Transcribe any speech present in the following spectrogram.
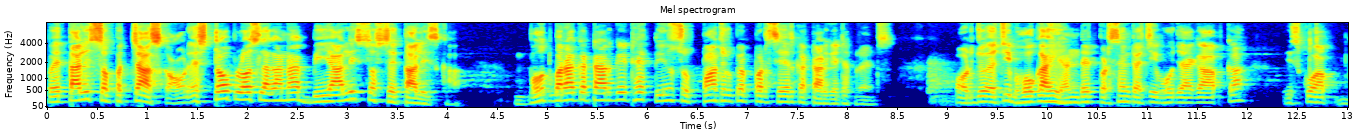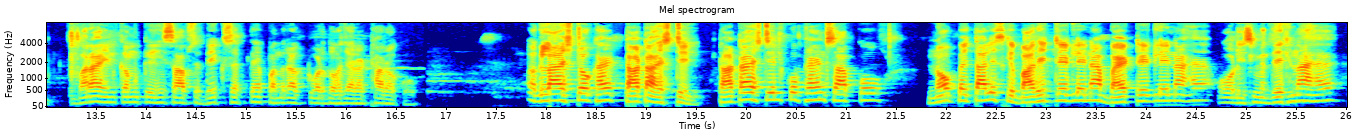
पैंतालीस सौ पचास का और स्टॉप लॉस लगाना है बयालीस सौ सैंतालीस का। बहुत बड़ा का टारगेट है, तीन सौ पाँच रुपये पर शेयर का टारगेट है फ्रेंड्स। और जो अचीव होगा ही, हंड्रेड परसेंट अचीव हो जाएगा आपका, इसको आप बड़ा इनकम के हिसाब से देख सकते हैं पंद्रह अक्टूबर 2018 को। अगला स्टॉक है टाटा स्टील। टाटा स्टील को फ्रेंड्स आपको नौ पैंतालीस के बाद ही ट्रेड लेना है, बाय ट्रेड लेना है और इसमें देखना है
